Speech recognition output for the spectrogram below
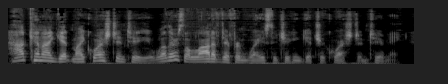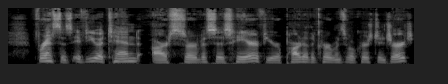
how can I get my question to you? Well, there's a lot of different ways that you can get your question to me. For instance, if you attend our services here, if you're a part of the Curwensville Christian Church,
